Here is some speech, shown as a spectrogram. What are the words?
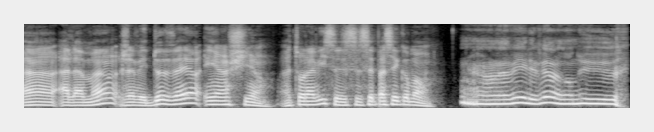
un à la main, j'avais deux verres et un chien. À ton avis, c'est- passé comment? À mon avis, les verres, ils ont dû...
